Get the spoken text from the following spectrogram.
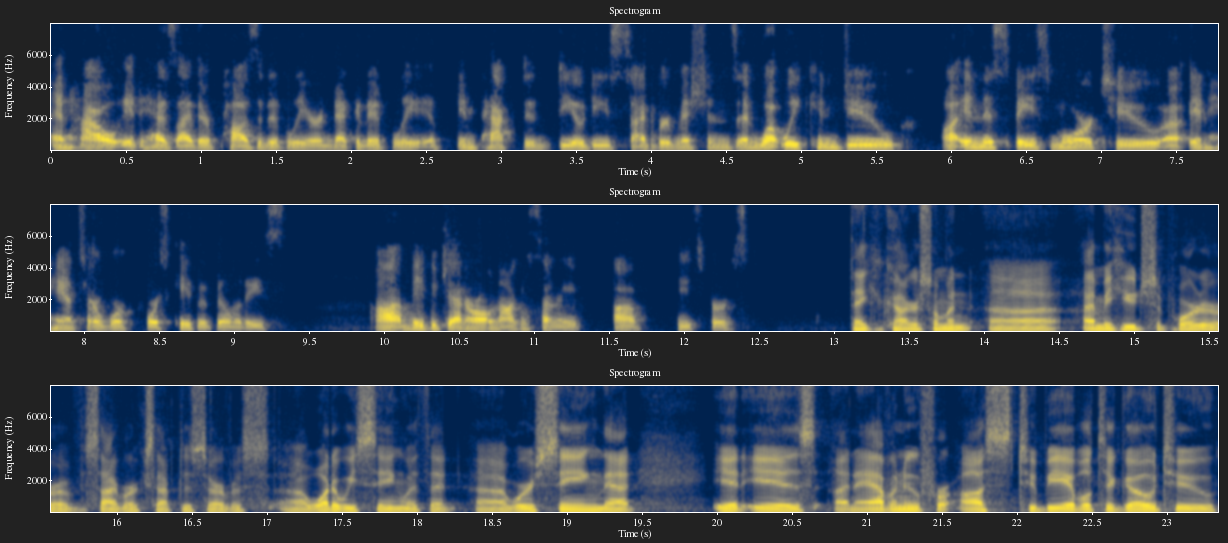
and how it has either positively or negatively impacted DoD's cyber missions and what we can do uh, in this space more to uh, enhance our workforce capabilities. Uh, maybe General Nakasone, uh, please first. Thank you, Congresswoman. Uh, I'm a huge supporter of cyber excepted service. Uh, what are we seeing with it? Uh, we're seeing that it is an avenue for us to be able to go to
